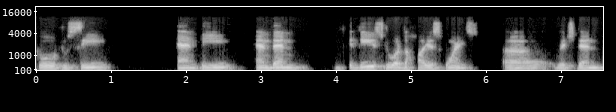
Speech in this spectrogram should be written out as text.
go to c and d and then these two are the highest points uh, which then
